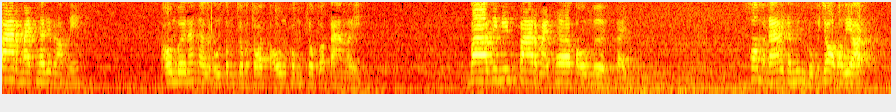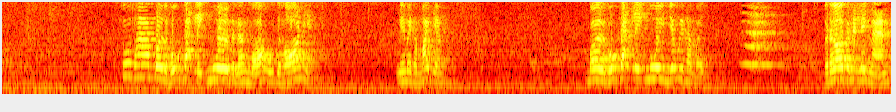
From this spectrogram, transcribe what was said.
parameter ទេបងប្អូនបងអូនមើលណាថាលោកគ្រូសុំជប់បន្តបងអូនកុំជប់តតាមអីបើវាមាន parameter បងអូនមើលបន្តិចធម្មតាវាថាមានវងកញ្ចក់របស់វាអត់សួរថាបើលោកគ្រូដាក់លេខ1ទៅនឹងហ្មងឧទាហរណ៍នេះមានមិនថាម៉េចចឹង បើលោកគ្រូដាក់លេខ1អញ្ចឹងវាថាម៉េចរកតែលេខប៉ុន្មា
